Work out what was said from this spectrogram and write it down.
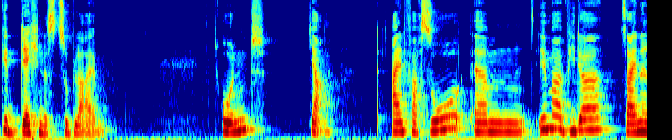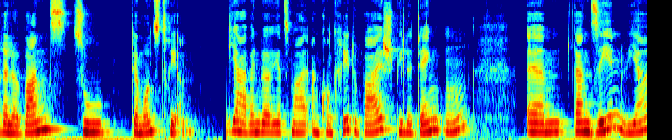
Gedächtnis zu bleiben. Und ja, einfach so ähm, immer wieder seine Relevanz zu demonstrieren ja, wenn wir jetzt mal an konkrete Beispiele denken, ähm, dann sehen wir,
